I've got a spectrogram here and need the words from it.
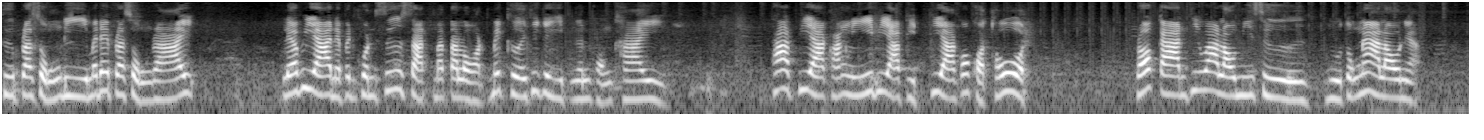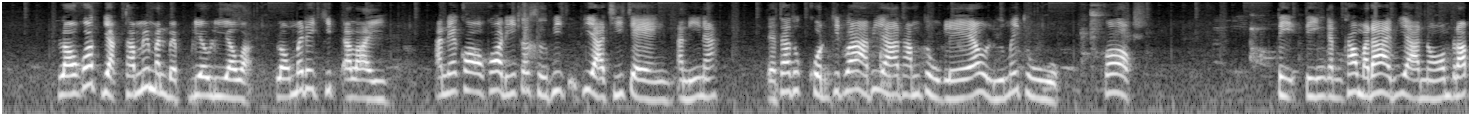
คือประสงค์ดีไม่ได้ประสงค์ร้าย แล้วพี่ยาเนี่ยเป็นคนซื่อสัตย์มาตลอดไม่เคยที่จะหยิบเงินของใคร ถ้าพี่ยาครั้งนี้พี่ยาผิดพี่ยาก็ขอโทษ เพราะการที่ว่าเรามีสื่ออยู่ตรงหน้าเราเนี่ย เราก็อยากทำให้มันแบบเรียวๆอะ เราไม่ได้คิดอะไร อันนี้ข้อข้อนี้ก็คือพี่พี่ยาชี้แจงอันนี้นะแต่ถ้าทุกคนคิดว่าพี่ยาทำถูกแล้วหรือไม่ถูกก็ติติงกันเข้ามาได้พี่ยาน้อมรับ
